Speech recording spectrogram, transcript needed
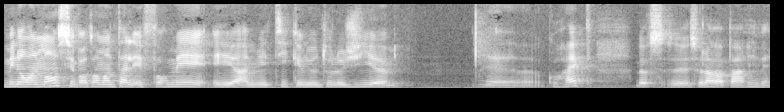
Mais normalement, si un patron mental est formé et a une éthique et une ontologie euh, euh, correcte, ben, euh, cela ne va pas arriver.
